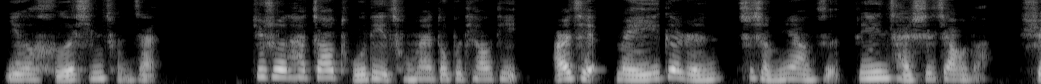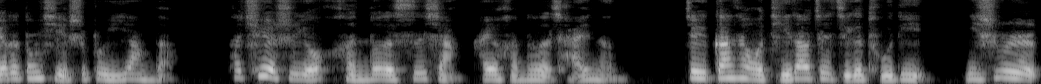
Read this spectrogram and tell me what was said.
一个核心存在。据说他招徒弟从来都不挑剔，而且每一个人是什么样子是因材施教的，学的东西也是不一样的。他确实有很多的思想，还有很多的才能。就刚才我提到这几个徒弟，你是不是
